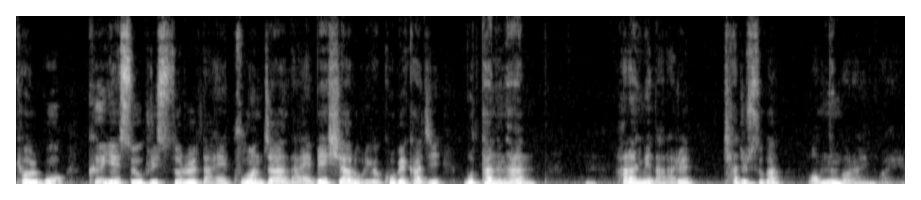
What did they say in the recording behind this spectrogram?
결국 그 예수 그리스도를 나의 구원자, 나의 메시아로 우리가 고백하지 못하는 한 음, 하나님의 나라를 찾을 수가 없는 거라는 거예요.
